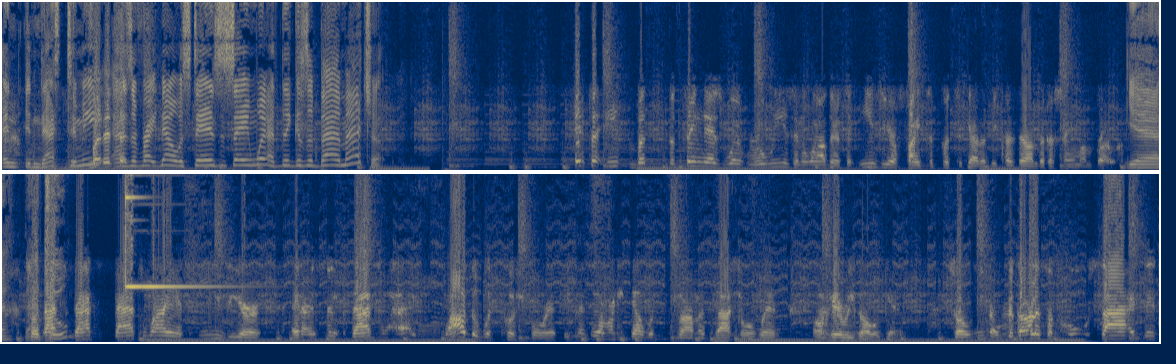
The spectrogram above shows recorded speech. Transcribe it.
and and that's to me as of right now, it stands the same way. I think it's a bad matchup. It's a, e- but the thing is with Ruiz and Wilder, it's an easier fight to put together because they're under the same umbrella. Yeah, that so that's too. that's that's why it's easier, and I think that's why Wilder would push for it because he already dealt with the drama. Joshua wins. Oh, here we go again. So you know, regardless of whose side did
